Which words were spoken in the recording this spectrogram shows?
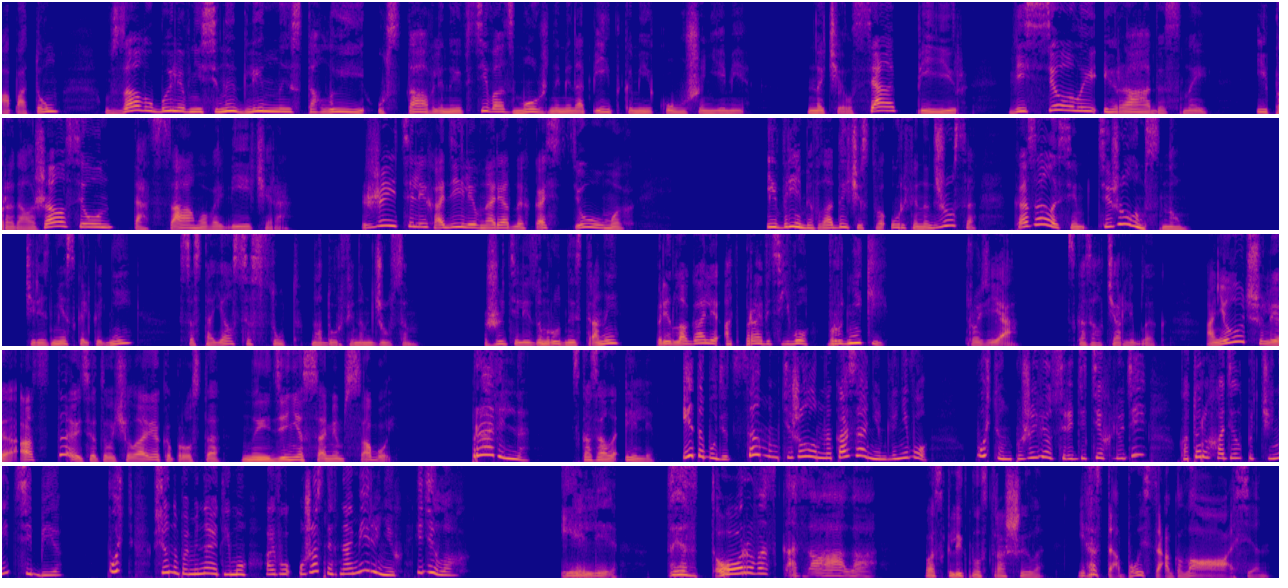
А потом в залу были внесены длинные столы, уставленные всевозможными напитками и кушаньями. Начался пир, веселый и радостный, и продолжался он до самого вечера. Жители ходили в нарядных костюмах и время владычества Урфина Джуса казалось им тяжелым сном. Через несколько дней состоялся суд над Урфином Джусом. Жители изумрудной страны предлагали отправить его в рудники. «Друзья», — сказал Чарли Блэк, — «а не лучше ли оставить этого человека просто наедине с самим собой?» «Правильно», — сказала Элли. «Это будет самым тяжелым наказанием для него — Пусть он поживет среди тех людей, которых хотел подчинить себе. Пусть все напоминает ему о его ужасных намерениях и делах. «Или ты здорово сказала!» — воскликнул Страшила. «Я с тобой согласен!»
